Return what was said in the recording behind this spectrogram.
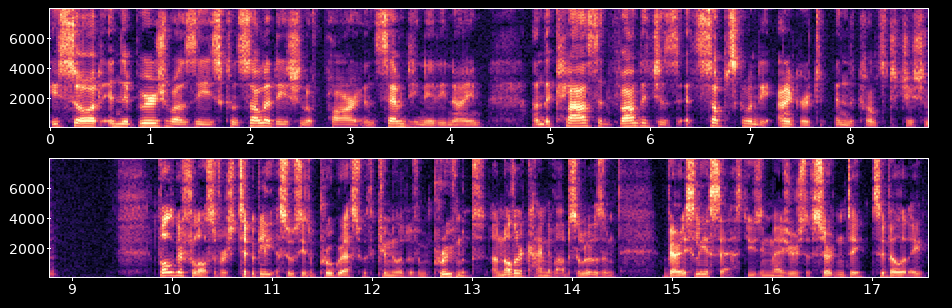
He saw it in the bourgeoisie's consolidation of power in 1789 and the class advantages it subsequently anchored in the Constitution. Vulgar philosophers typically associated progress with cumulative improvement, another kind of absolutism, variously assessed using measures of certainty, civility,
